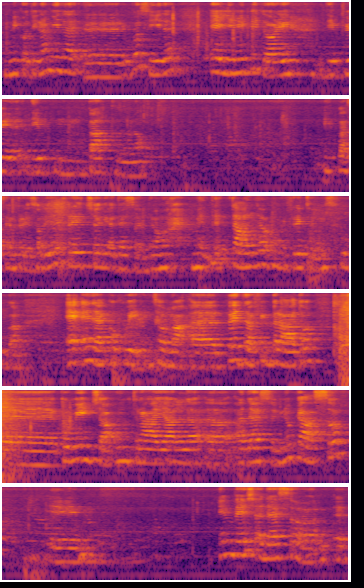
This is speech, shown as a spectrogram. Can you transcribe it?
nicotinamide eh, riboside e gli inibitori di, di PARP1 e qua sempre le solite frecce che adesso andiamo nel dettaglio, come frecce mi sfuggono ed ecco qui, insomma, eh, Pezza Fibrato eh, comincia un trial eh, adesso in Newcastle e, e invece adesso eh,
